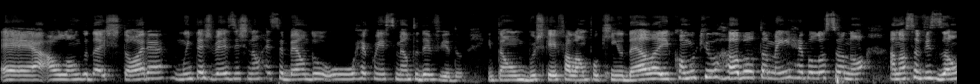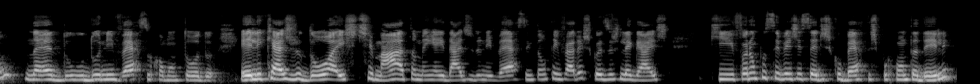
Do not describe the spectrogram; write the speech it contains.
é, ao longo da história, muitas vezes não recebendo o reconhecimento devido. Então, busquei falar um pouquinho dela e como que o Hubble também revolucionou a nossa visão, né, do, do universo como um todo. Ele que ajudou a estimar também a idade do universo. Então, tem várias coisas legais que foram possíveis de ser descobertas por conta dele.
